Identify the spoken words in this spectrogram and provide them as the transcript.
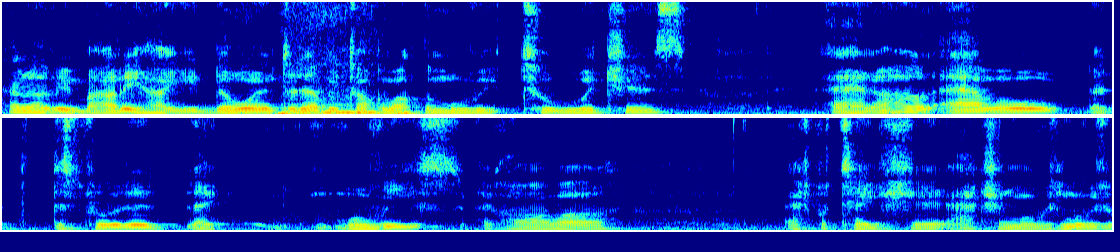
Hello everybody, how you doing? Today I'll be talking about the movie Two Witches. And I heard Arrow that distributed like movies, like horror, exploitation, action movies, movies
